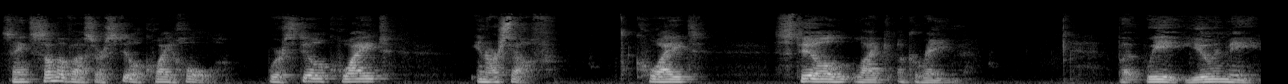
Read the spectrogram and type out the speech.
Saints, some of us are still quite whole. We're still quite in ourself, quite still like a grain. But we, you and me,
